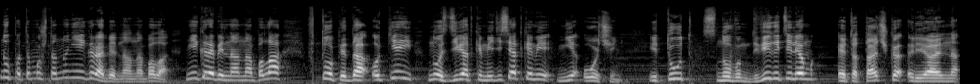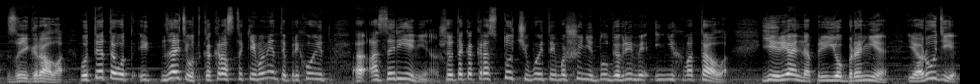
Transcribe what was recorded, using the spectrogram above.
Ну, потому что, ну, не играбельна она была. Не играбельна она была. В топе, да, окей, но с девятками и десятками не очень. И тут с новым двигателем эта тачка реально заиграла. Вот это вот, и, знаете, вот как раз в такие моменты приходит а, озарение, что это как раз то, чего этой машине долгое время и не хватало. Ей реально при ее броне и орудии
